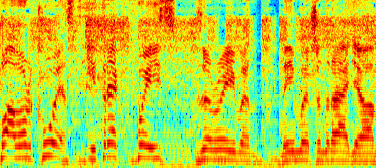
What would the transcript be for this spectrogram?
Power Quest и трек Face the Raven на Imagine Radio.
